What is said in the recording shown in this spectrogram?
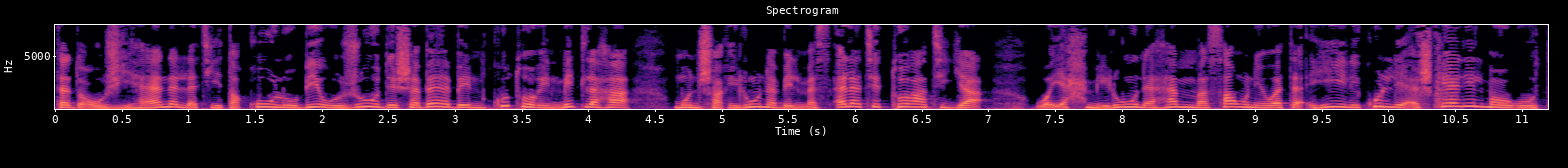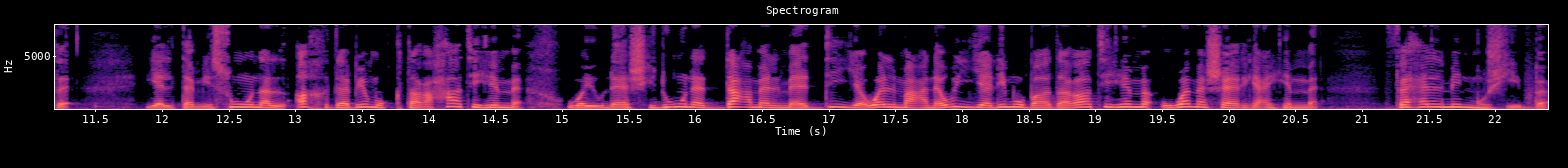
تدعو جيهان التي تقول بوجود شباب كثر مثلها منشغلون بالمسألة التراثية ويحملون هم صون وتأهيل كل أشكال الموروث. يلتمسون الأخذ بمقترحاتهم ويناشدون الدعم المادي والمعنوي لمبادراتهم ومشاريعهم. فهل من مجيب؟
